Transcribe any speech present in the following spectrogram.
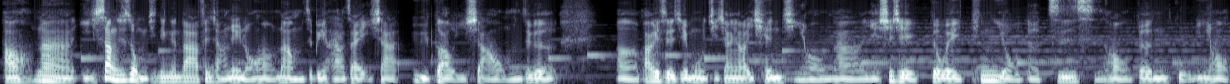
好，那以上就是我们今天跟大家分享内容哦。那我们这边还要再一下预告一下哦，我们这个呃 p a r k e 的节目即将要一千集哦。那也谢谢各位听友的支持哦，跟鼓励哦。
